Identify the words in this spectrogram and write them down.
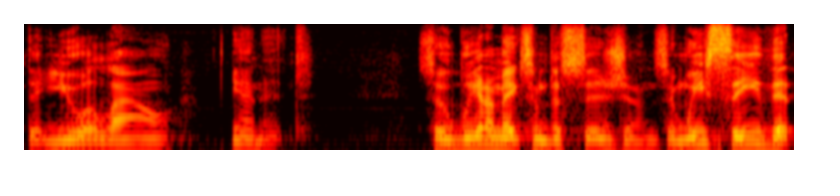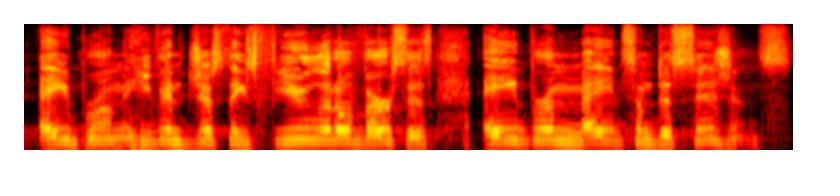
that you allow in it. So we got to make some decisions. And we see that Abram, even just these few little verses, Abram made some decisions.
